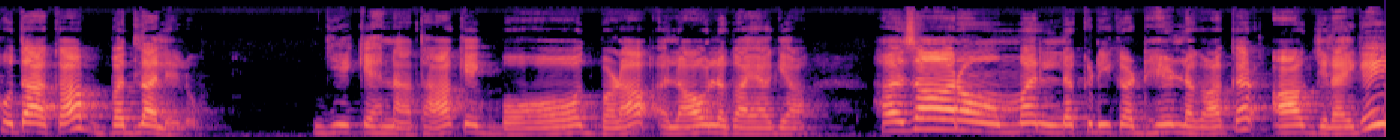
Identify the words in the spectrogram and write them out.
خدا کا بدلہ لے لو۔ یہ کہنا تھا کہ ایک بہت بڑا الاؤ لگایا گیا۔ ہزاروں من لکڑی کا ڈھیر لگا کر آگ جلائی گئی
